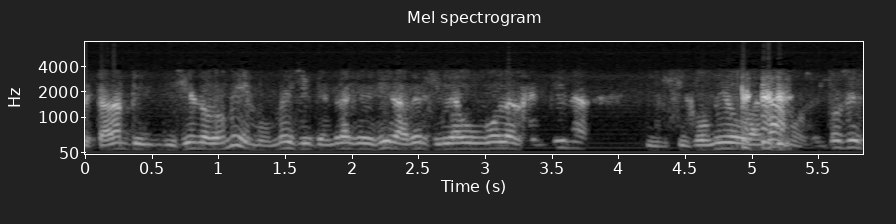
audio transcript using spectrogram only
estarán diciendo lo mismo. Messi tendrá que decir a ver si le hago un gol a Argentina y si conmigo ganamos. Entonces,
